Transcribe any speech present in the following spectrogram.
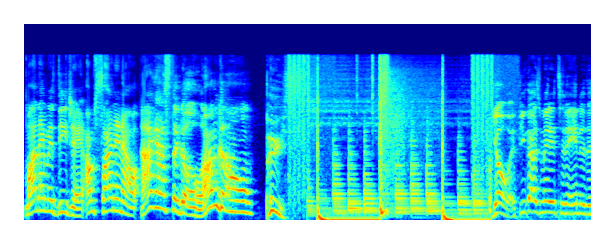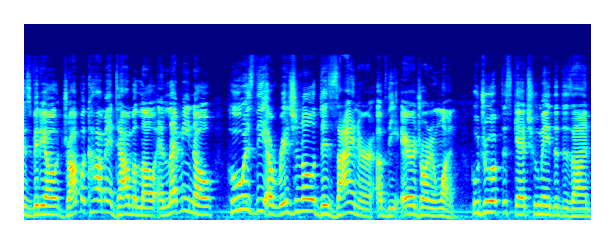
My name is DJ. I'm signing out. I got to go. I'm gone. Peace. Yo, if you guys made it to the end of this video, drop a comment down below and let me know who is the original designer of the Air Jordan 1. Who drew up the sketch? Who made the design?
